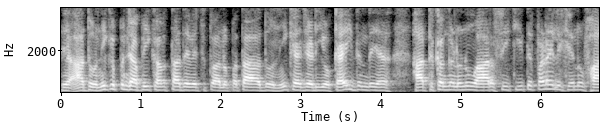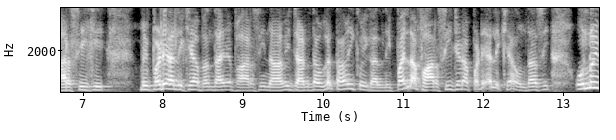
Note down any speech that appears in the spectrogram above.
ਤੇ ਆਧੁਨਿਕ ਪੰਜਾਬੀ ਕਵਿਤਾ ਦੇ ਵਿੱਚ ਤੁਹਾਨੂੰ ਪਤਾ ਆਧੁਨਿਕ ਹੈ, ਜਿਹੜੀ ਉਹ ਕਹਿ ਹੀ ਦਿੰਦੇ ਆ, ਹੱਥ ਕੰਗਣ ਨੂੰ ਆਰਸੀ ਕੀ ਤੇ ਪੜ੍ਹੇ ਲਿਖੇ ਨੂੰ ਫਾਰਸੀ ਕੀ। ਵੀ ਪੜ੍ਹਿਆ ਲਿਖਿਆ ਬੰਦਾ ਜੇ ਫਾਰਸੀ ਨਾ ਵੀ ਜਾਣਦਾ ਹੋਊਗਾ ਤਾਂ ਵੀ ਕੋਈ ਗੱਲ ਨਹੀਂ। ਪਹਿਲਾਂ ਫਾਰਸੀ ਜਿਹੜਾ ਪੜ੍ਹਿਆ ਲਿਖਿਆ ਹੁੰਦਾ ਸੀ, ਉਹਨੂੰ ਹੀ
